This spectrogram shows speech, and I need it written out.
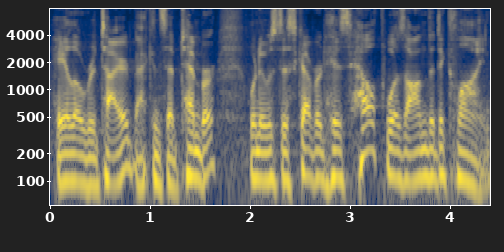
Halo retired back in September when it was discovered his health was on the decline.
